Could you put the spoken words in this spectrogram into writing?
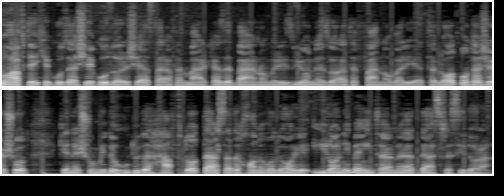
تو هفته که گذشت یک گزارشی از طرف مرکز برنامه ریزی و نظارت فناوری اطلاعات منتشر شد که نشون میده حدود 70 درصد خانواده های ایرانی به اینترنت دسترسی دارن.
